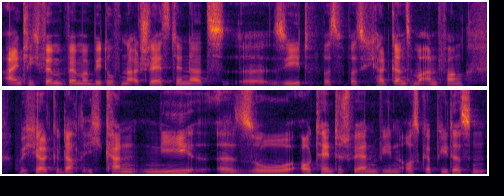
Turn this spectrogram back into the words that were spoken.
eigentlich, wenn, wenn man Beethoven als Jazzstandards äh, sieht, was, was ich halt ganz am Anfang, habe ich halt gedacht, ich kann nie äh, so authentisch werden wie ein Oscar Peterson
